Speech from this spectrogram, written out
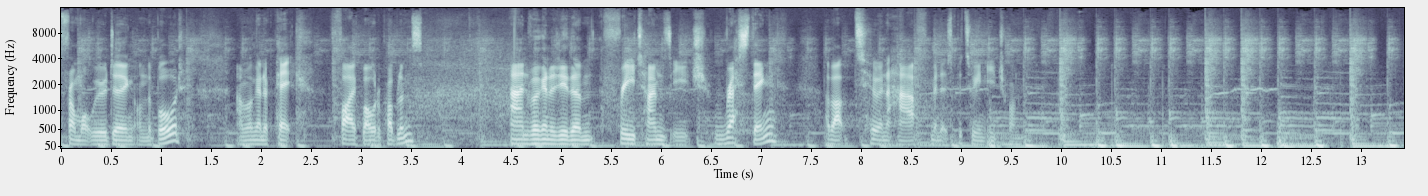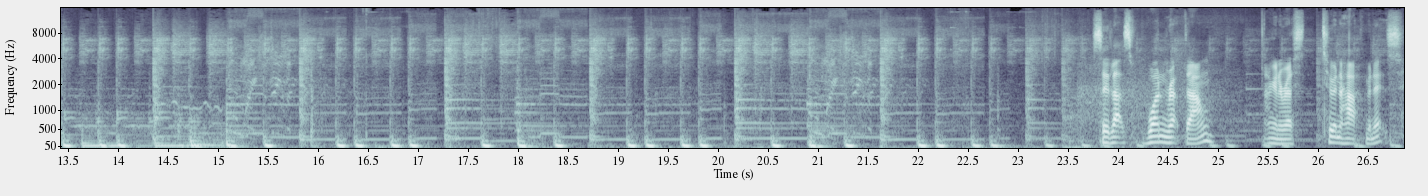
from what we were doing on the board and we're gonna pick five boulder problems and we're gonna do them three times each, resting about two and a half minutes between each one. So that's one rep down. I'm gonna rest two and a half minutes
